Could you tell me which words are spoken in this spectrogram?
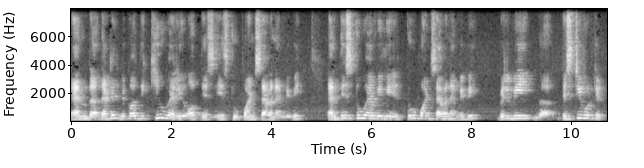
And uh, that is because the Q value of this is 2.7 MeV. And this 2 MeV, 2.7 MeV will be uh, distributed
